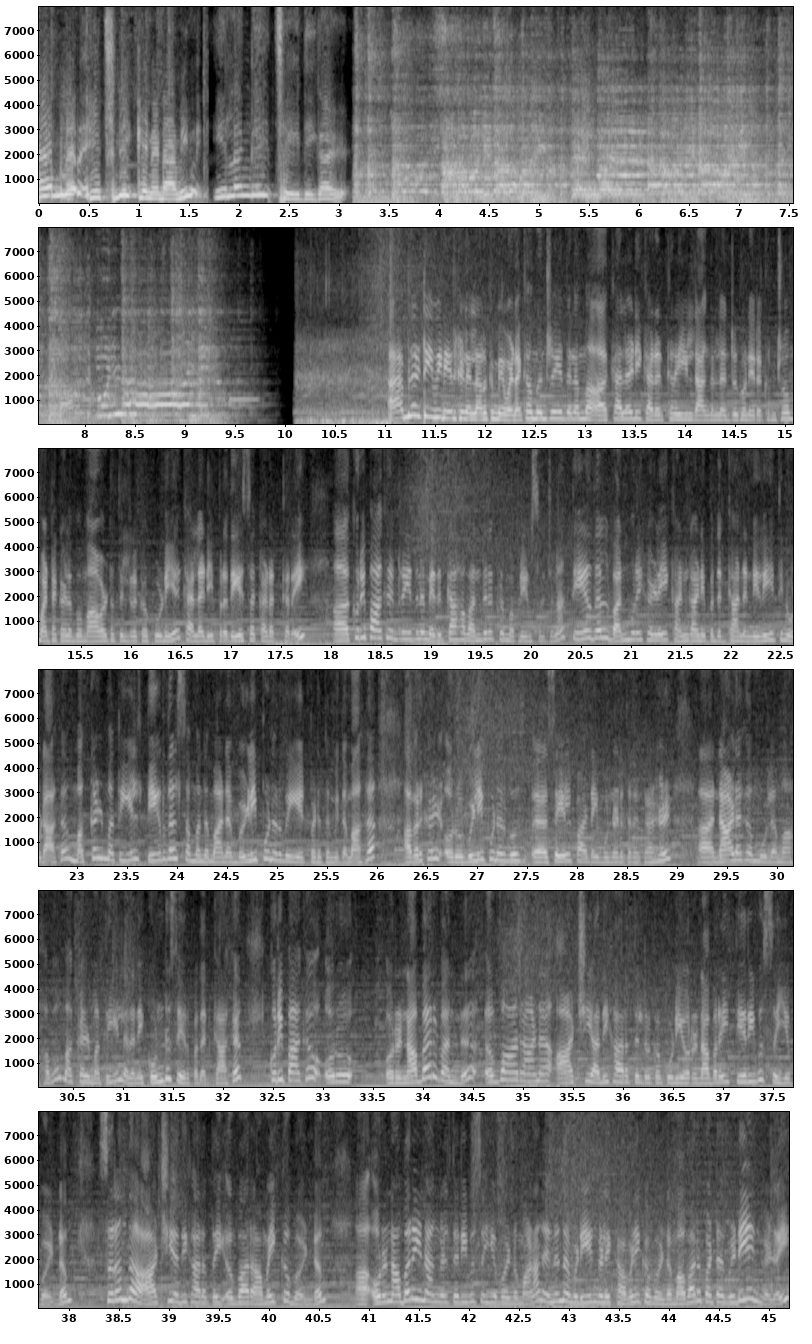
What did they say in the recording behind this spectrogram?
ஆப்னர் HD கனடாவின் இலங்கை செய்திகள். ஆப்லர் TV நேர்கள் எல்லாருக்குமே வணக்கம். இன்றைய தினம் கல்லடி கடற்கரையில் நாங்கள் நின்று கொண்டிருக்கின்றோம். மட்டக்களப்பு மாவட்டத்தில் இருக்கக்கூடிய கல்லடி பிரதேச கடற்கரை. குறிப்பாக இன்றைய தினம் எதற்காக வந்திருக்கும் அப்படின்னு சொல்லிட்டுனா தேர்தல் வன்முறைகளை கண்காணிப்பதற்கான நிலையத்தினூடாக மக்கள் மத்தியில் தேர்தல் சம்பந்தமான விழிப்புணர்வை ஏற்படுத்தும் விதமாக அவர்கள் ஒரு விழிப்புணர்வு செயல்பாட்டை முன்னெடுத்திருக்கிறார்கள். நாடகம் மூலமாகவும் மக்கள் மத்தியில் அதனை கொண்டு சேர்ப்பதற்காக. குறிப்பாக ஒரு ஒரு நபர் வந்து எவ்வாறான ஆட்சி அதிகாரத்தில் இருக்கக்கூடிய ஒரு நபரை தெரிவு செய்ய வேண்டும் சிறந்த ஆட்சி அதிகாரத்தை எவ்வாறு அமைக்க வேண்டும் ஒரு நபரை நாங்கள் தெரிவு செய்ய வேண்டுமானால் என்னென்ன விடயங்களை கவனிக்க வேண்டும் அவ்வாறுபட்ட விடயங்களை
